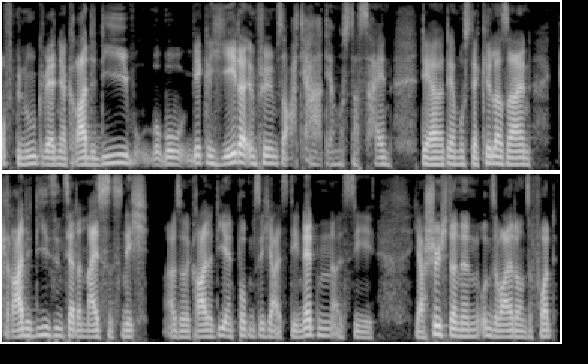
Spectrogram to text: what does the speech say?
oft genug werden ja gerade die, wo, wo, wirklich jeder im Film sagt, ja, der muss das sein, der, der muss der Killer sein. Gerade die sind es ja dann meistens nicht. Also gerade die entpuppen sich ja als die Netten, als die ja Schüchternen und so weiter und so fort.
